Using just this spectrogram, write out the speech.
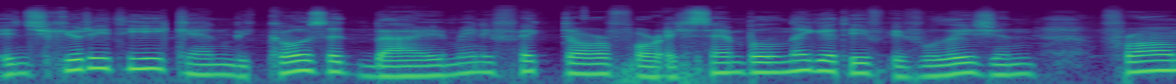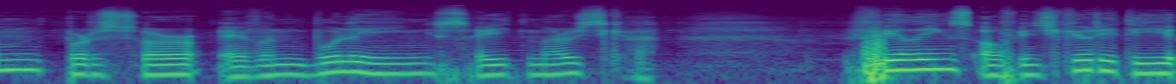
Insecurity can be caused by many factors, for example, negative evaluation from pressure, even bullying, said Mariska. Feelings of insecurity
